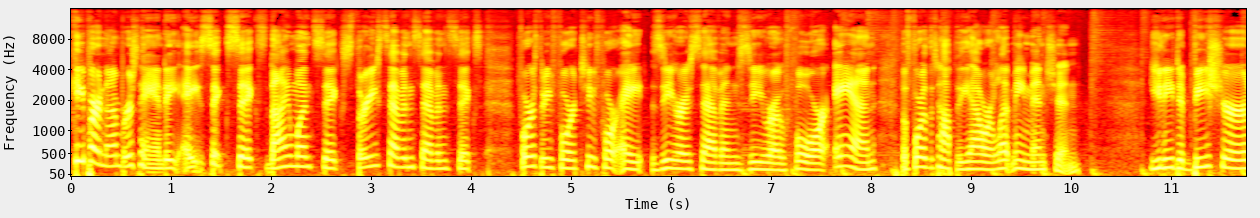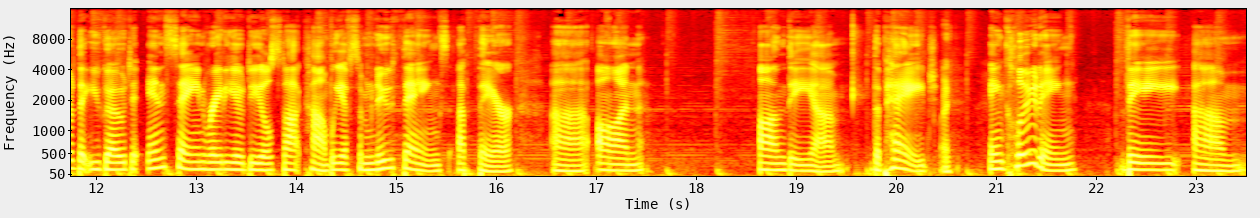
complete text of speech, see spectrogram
Keep our numbers handy 866 916 3776 434 248 0704. And before the top of the hour, let me mention you need to be sure that you go to insaneradiodeals.com. We have some new things up there uh, on on the um, the page, including the um,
